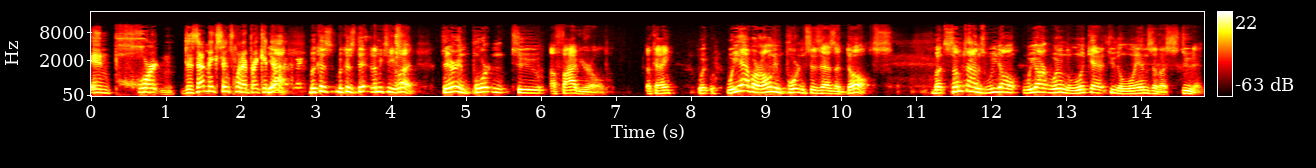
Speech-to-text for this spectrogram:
important. Does that make sense when I break it Yeah, down? way? because because let me tell you what they're important to a five year old. Okay, we, we have our own importances as adults, but sometimes we don't we aren't willing to look at it through the lens of a student,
